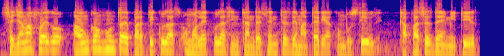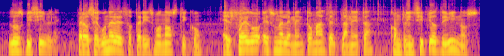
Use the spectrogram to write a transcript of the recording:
se llama fuego a un conjunto de partículas o moléculas incandescentes de materia combustible, capaces de emitir luz visible. Pero según el esoterismo gnóstico, el fuego es un elemento más del planeta con principios divinos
